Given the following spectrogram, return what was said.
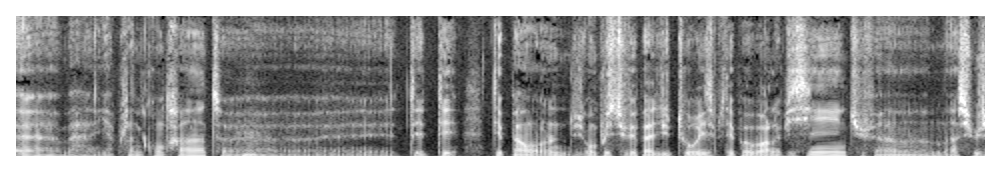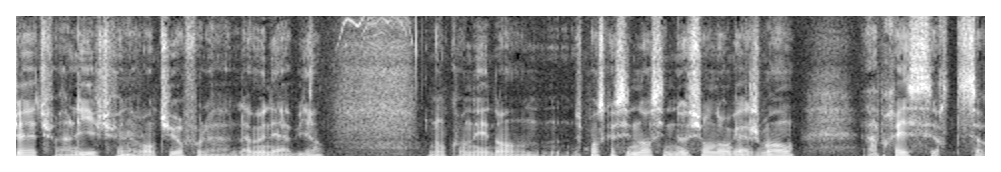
euh, bah, il y a plein de contraintes. euh, t'es- t'es- t'es pas en, en plus, tu fais pas du tourisme, tu pas au bord de la piscine, tu fais un, un sujet, tu fais un livre, tu fais une Mm. aventure, il faut la, la mener à bien. Donc on est dans... Je pense que c'est non, c'est une notion d'engagement. Après, cer- cer-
